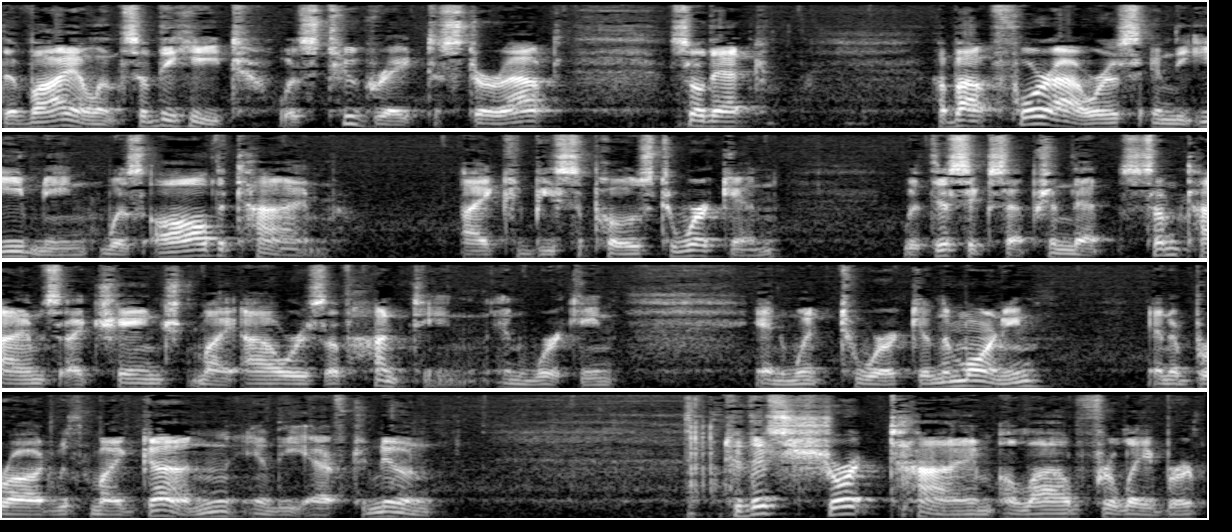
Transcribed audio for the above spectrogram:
the violence of the heat was too great to stir out, so that about four hours in the evening was all the time I could be supposed to work in, with this exception that sometimes I changed my hours of hunting and working, and went to work in the morning, and abroad with my gun in the afternoon. To this short time allowed for labour,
